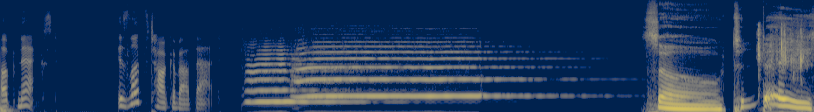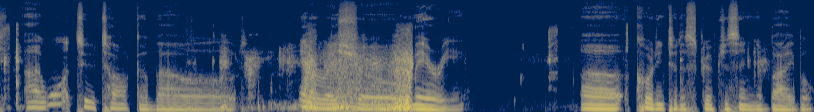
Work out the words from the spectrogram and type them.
Up next is Let's Talk About That. So, today I want to talk about interracial marrying, uh, according to the scriptures in your Bible.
